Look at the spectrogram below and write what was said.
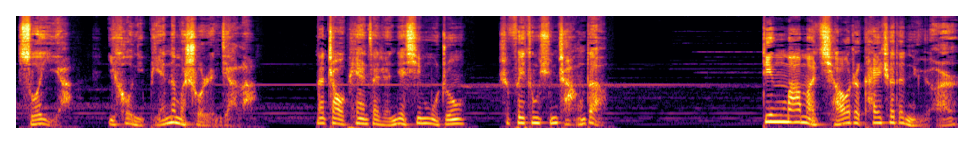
所以呀，以后你别那么说人家了，那照片在人家心目中是非同寻常的。丁妈妈瞧着开车的女儿，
